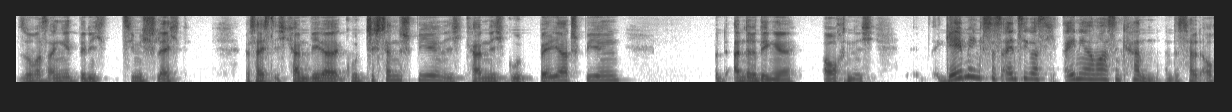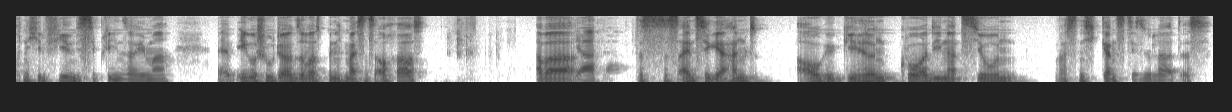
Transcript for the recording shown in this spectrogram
sowas angeht, bin ich ziemlich schlecht. Das heißt, ich kann weder gut Tischtennis spielen, ich kann nicht gut Billard spielen und andere Dinge auch nicht. Gaming ist das Einzige, was ich einigermaßen kann. Und das halt auch nicht in vielen Disziplinen, sag ich mal. Äh, Ego-Shooter und sowas bin ich meistens auch raus. Aber Ja, das ist das einzige Hand-Auge-Gehirn-Koordination, was nicht ganz desolat ist.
